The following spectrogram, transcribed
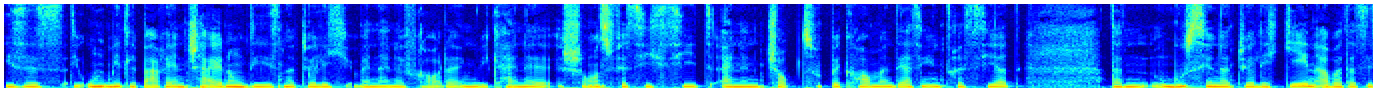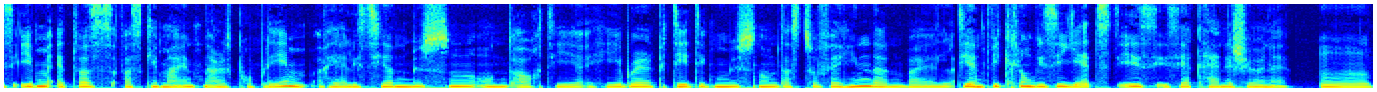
ist es die unmittelbare Entscheidung, die ist natürlich, wenn eine Frau da irgendwie keine Chance für sich sieht, einen Job zu bekommen, der sie interessiert, dann muss sie natürlich gehen. Aber das ist eben etwas, was Gemeinden als Problem realisieren müssen und auch die Hebel betätigen müssen, um das zu verhindern, weil die Entwicklung, wie sie jetzt ist, ist ja keine schöne. Mhm.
